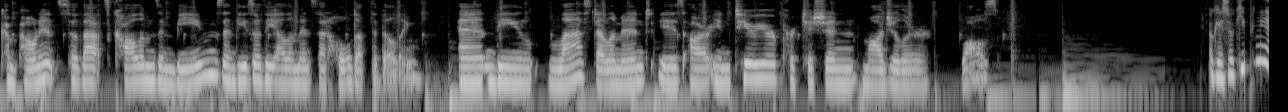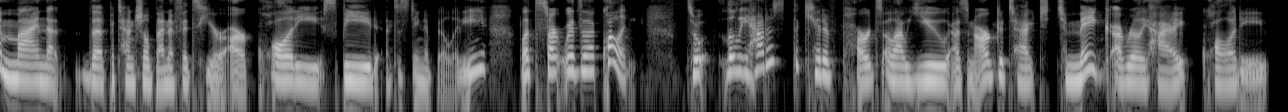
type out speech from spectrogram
components. So that's columns and beams, and these are the elements that hold up the building. And the last element is our interior partition modular walls. Okay, so keeping in mind that the potential benefits here are quality, speed, and sustainability, let's start with the quality. So, Lily, how does the kit of parts allow you as an architect to make a really high quality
